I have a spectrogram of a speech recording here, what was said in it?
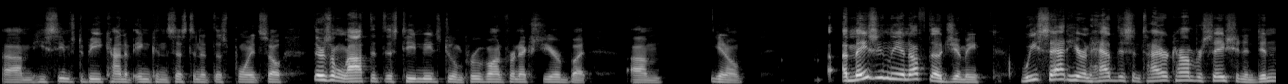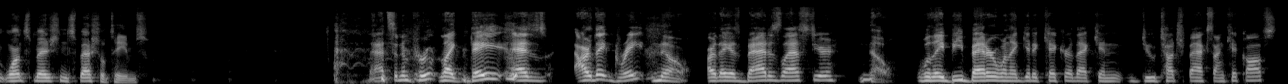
Um, he seems to be kind of inconsistent at this point. So there's a lot that this team needs to improve on for next year. But, um, you know, amazingly enough, though, Jimmy, we sat here and had this entire conversation and didn't once mention special teams. That's an improvement. Like they, as are they great? No. Are they as bad as last year? No. Will they be better when they get a kicker that can do touchbacks on kickoffs?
